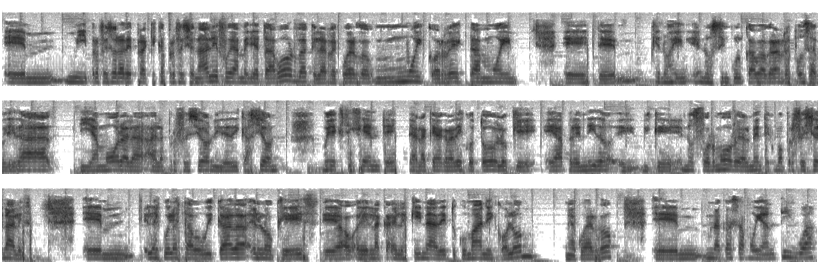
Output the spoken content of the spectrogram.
Em, mi profesora de prácticas profesionales fue Amelia Taborda, que la recuerdo muy correcta, muy este, que nos, nos inculcaba gran responsabilidad, y amor a la, a la profesión y dedicación muy exigente, a la que agradezco todo lo que he aprendido y, que nos formó realmente como profesionales. Em, la escuela estaba ubicada en lo que es eh, en, la, en la esquina de Tucumán y Colón, me acuerdo, em, una casa muy antigua,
